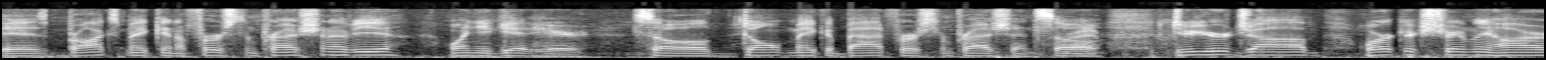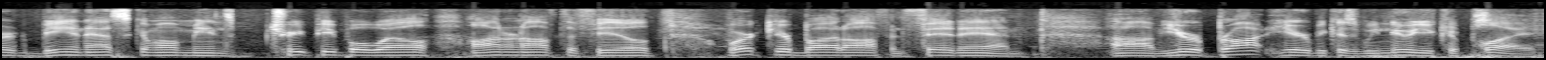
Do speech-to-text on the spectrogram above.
is Brock's making a first impression of you when you get here. So don't make a bad first impression. So Right. do your job, work extremely hard. Be an Eskimo means treat people well on and off the field, work your butt off and fit in. Um, you were brought here because we knew you could play,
